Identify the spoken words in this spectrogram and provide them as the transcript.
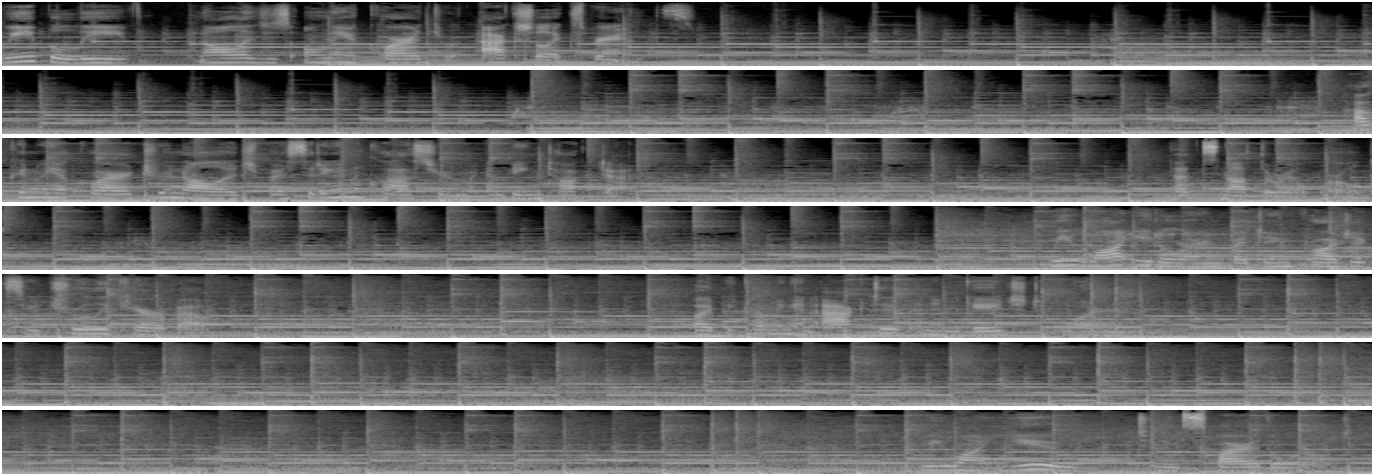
We believe knowledge is only acquired through actual experience. How can we acquire true knowledge by sitting in a classroom and being talked at? That's not the real world. We want you to learn by doing projects you truly care about, by becoming an active and engaged learner. We want you to inspire the world.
